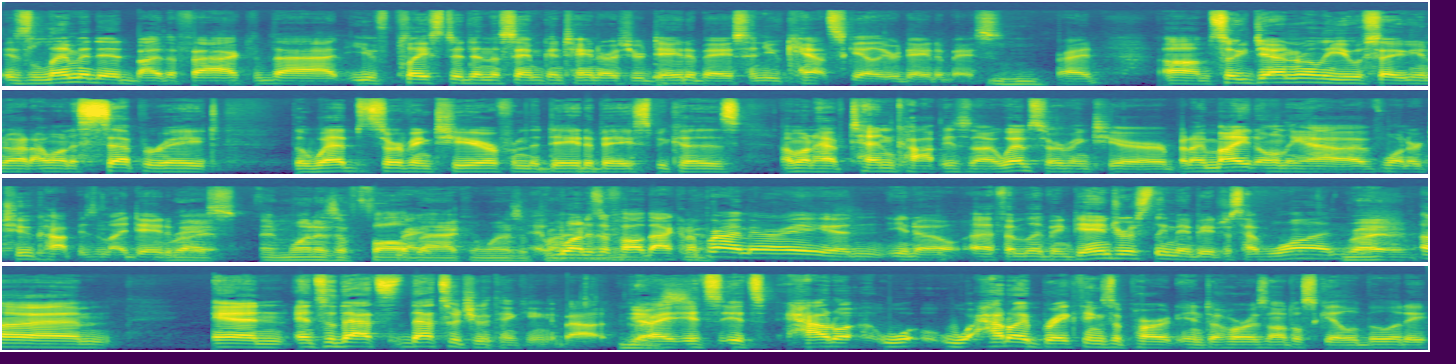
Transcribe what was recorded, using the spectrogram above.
is limited by the fact that you've placed it in the same container as your database, and you can't scale your database, right? Um, so generally, you would say, you know what, I want to separate the web serving tier from the database because I want to have 10 copies of my web serving tier, but I might only have one or two copies of my database. Right. And one is a fallback and one is a primary. One is a fallback and a primary, and you know, if I'm living dangerously, maybe I just have one. Right. Um, and and so that's that's what you're thinking about, Yes. right? It's it's how do I, wh- how do I break things apart into horizontal scalability?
